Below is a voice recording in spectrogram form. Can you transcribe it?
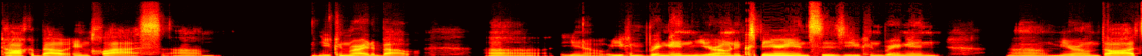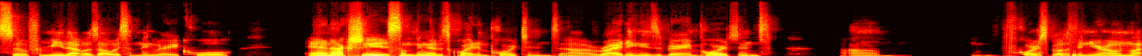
talk about in class um, you can write about uh, you know you can bring in your own experiences you can bring in um, your own thoughts so for me that was always something very cool and actually is something that is quite important uh, writing is very important um, of course, both in your own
